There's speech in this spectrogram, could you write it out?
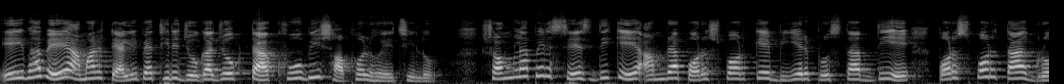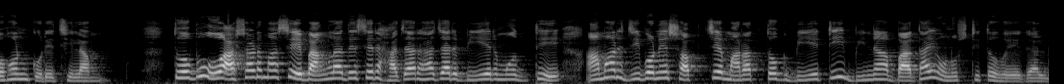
এইভাবে আমার ট্যালিপ্যাথির যোগাযোগটা খুবই সফল হয়েছিল। সংলাপের শেষ দিকে আমরা পরস্পরকে বিয়ের প্রস্তাব দিয়ে পরস্পর তা গ্রহণ করেছিলাম। তবু আষাঢ় মাসে বাংলাদেশের হাজার হাজার বিয়ের মধ্যে আমার জীবনে সবচেয়ে মারাত্মক বিয়েটি বিনা বাধায় অনুষ্ঠিত হয়ে গেল।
